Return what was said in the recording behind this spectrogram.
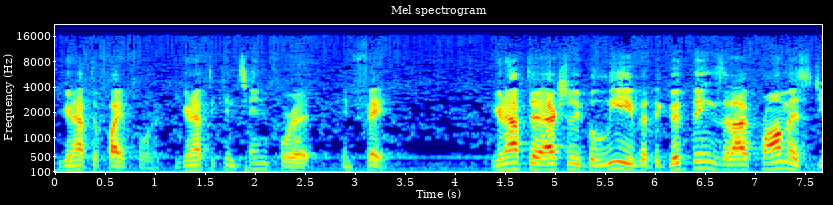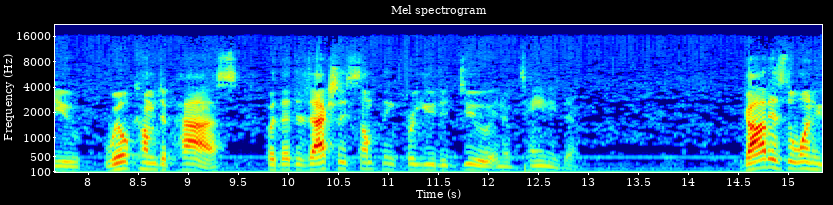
You're going to have to fight for it. You're going to have to contend for it in faith. You're going to have to actually believe that the good things that I've promised you will come to pass, but that there's actually something for you to do in obtaining them. God is the one who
